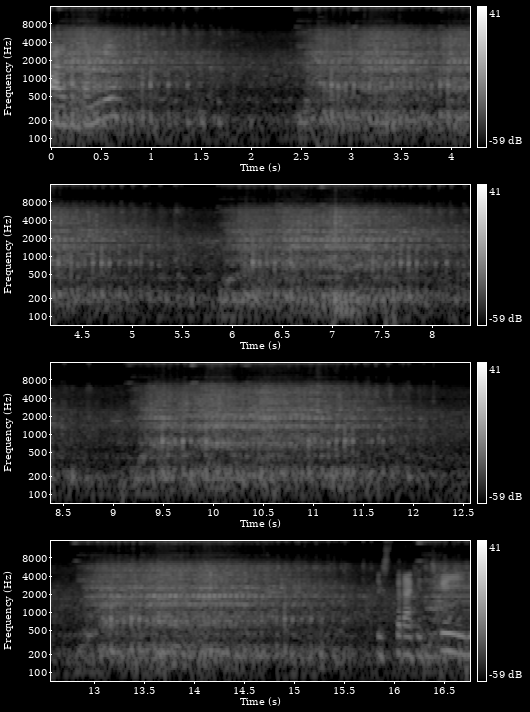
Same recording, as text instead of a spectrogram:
ਵਾਲ ਗਏ। ਇਸ ਤਰ੍ਹਾਂ ਖਿੱਚ ਕੇ ਜੀ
